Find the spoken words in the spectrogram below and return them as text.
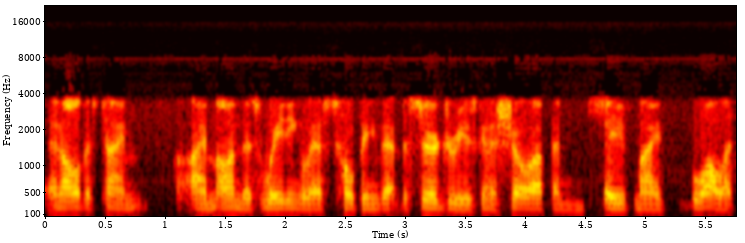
and all this time, I'm on this waiting list, hoping that the surgery is going to show up and save my wallet,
